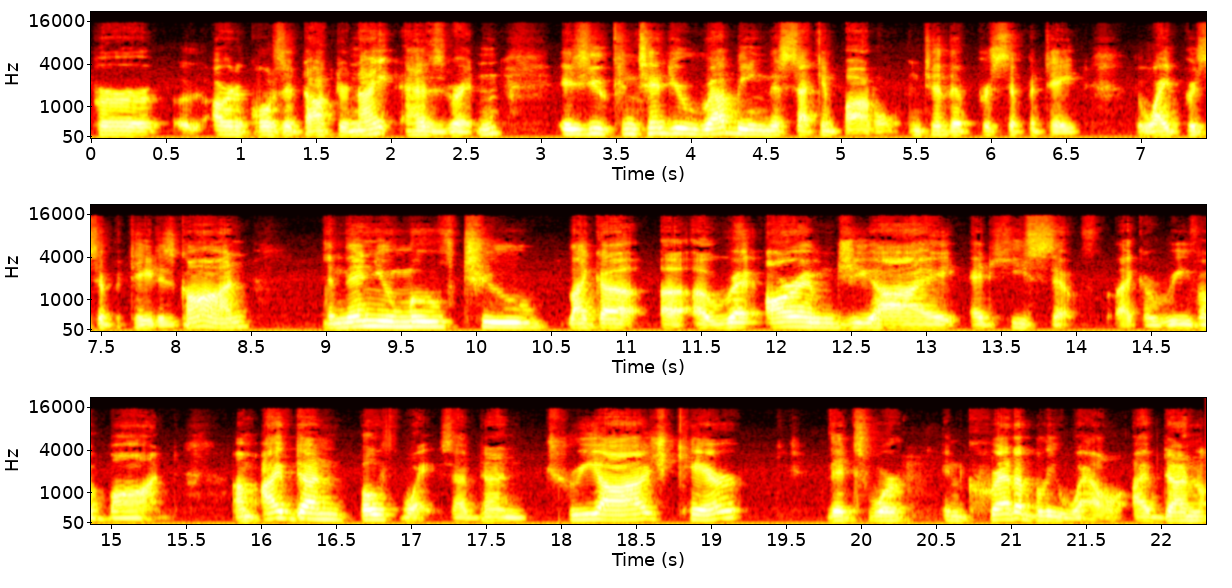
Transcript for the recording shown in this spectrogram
per articles that Dr. Knight has written, is you continue rubbing the second bottle until the precipitate, the white precipitate is gone. And then you move to like a, a, a RMGI adhesive, like a Riva Bond. Um, I've done both ways. I've done triage care that's worked incredibly well. I've done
